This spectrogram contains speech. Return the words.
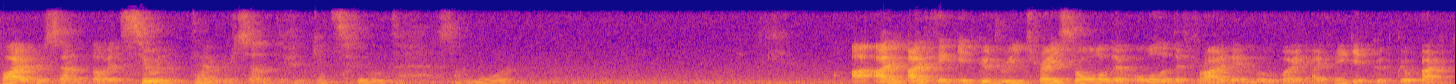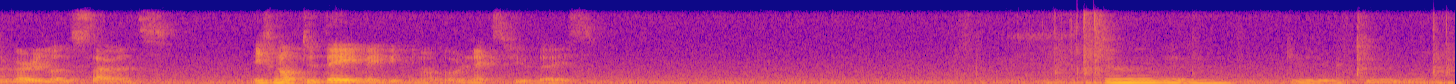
5% of it, soon 10% if it gets filled some more. I, I think it could retrace all of the all of the Friday move. I, I think it could go back to very low sevens. If not today, maybe you know over the next few days. Do, do, do,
